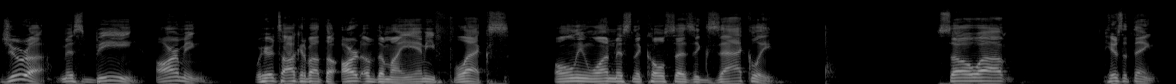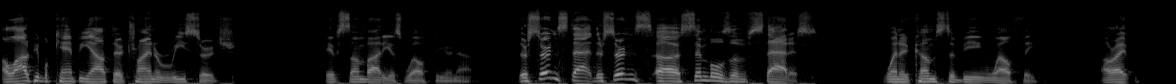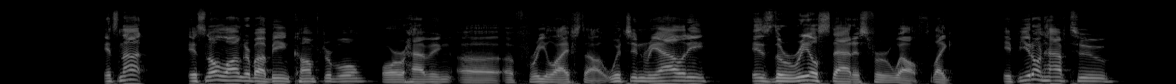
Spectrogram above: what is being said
Jura, Miss B, Arming. We're here talking about the art of the Miami flex. Only one, Miss Nicole says exactly. So uh, here's the thing: a lot of people can't be out there trying to research if somebody is wealthy or not. There's certain stat. There's certain uh, symbols of status when it comes to being wealthy. All right. It's not it's no longer about being comfortable or having a, a, free lifestyle, which in reality is the real status for wealth. Like, if you don't have to,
